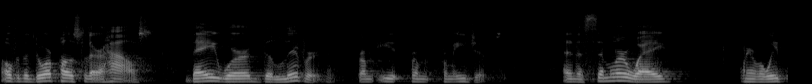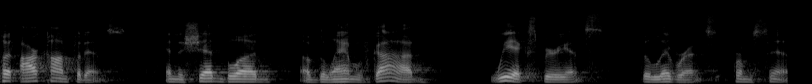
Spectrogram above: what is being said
over the doorpost of their house, they were delivered from, from, from Egypt. And in a similar way, whenever we put our confidence in the shed blood of the Lamb of God, we experience deliverance from sin.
